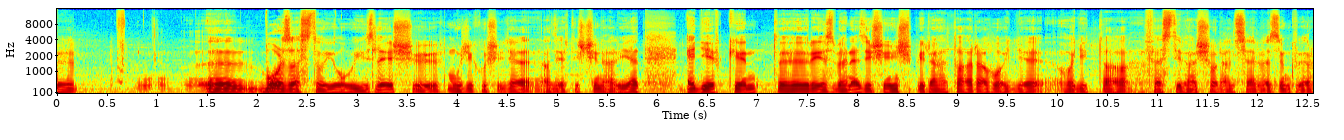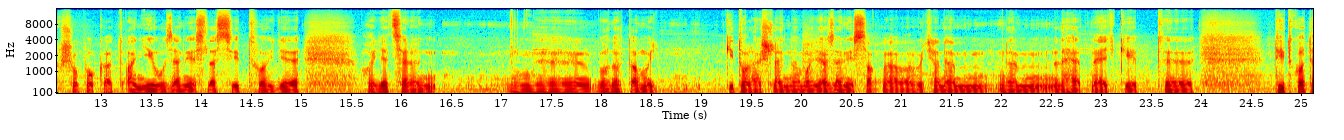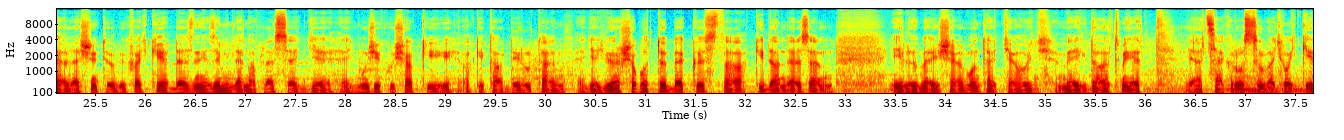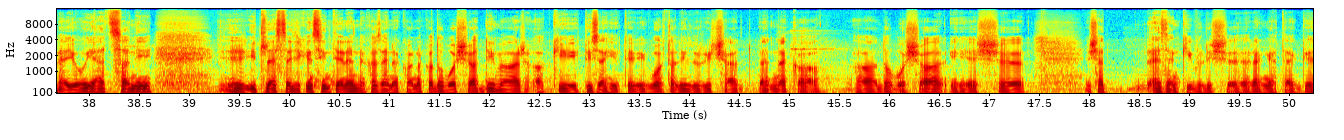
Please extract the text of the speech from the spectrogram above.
borzasztó jó ízlésű muzsikus, ugye azért is csinál ilyet. Egyébként részben ez is inspirált arra, hogy, hogy itt a fesztivál során szervezünk workshopokat. Annyi jó zenész lesz itt, hogy, hogy egyszerűen gondoltam, hogy kitolás lenne a magyar zenész szakmával, hogyha nem, nem lehetne egy-két titkot ellesni tőlük, vagy kérdezni, ezért minden nap lesz egy, egy muzsikus, aki, aki tart délután egy-egy workshopot, többek közt a Kid Andersen élőbe is elmondhatja, hogy melyik dalt miért játszák rosszul, vagy hogy kéne jól játszani. Itt lesz egyébként szintén ennek a zenekarnak a dobosa, a Dimar, aki 17 évig volt a Lily Richard a, a dobosa, és, és hát ezen kívül is rengeteg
